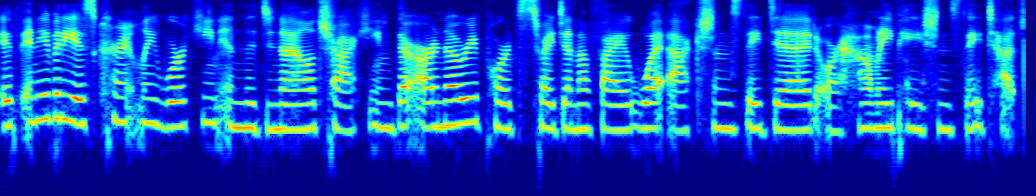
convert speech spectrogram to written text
If anybody is currently working in the denial tracking, there are no reports to identify what actions they did or how many patients they touched.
